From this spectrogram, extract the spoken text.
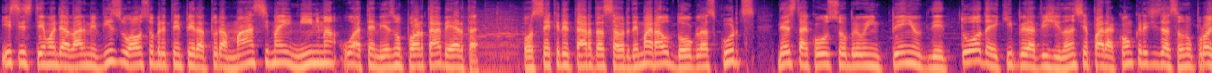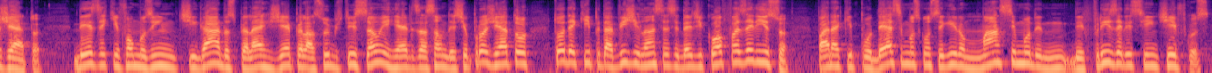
e sistema de alarme visual sobre temperatura máxima e mínima ou até mesmo porta aberta. O secretário da Saúde de Marau, Douglas Kurtz, destacou sobre o empenho de toda a equipe da vigilância para a concretização do projeto. Desde que fomos instigados pela RG pela substituição e realização deste projeto, toda a equipe da vigilância se dedicou a fazer isso, para que pudéssemos conseguir o máximo de, de freezers científicos.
